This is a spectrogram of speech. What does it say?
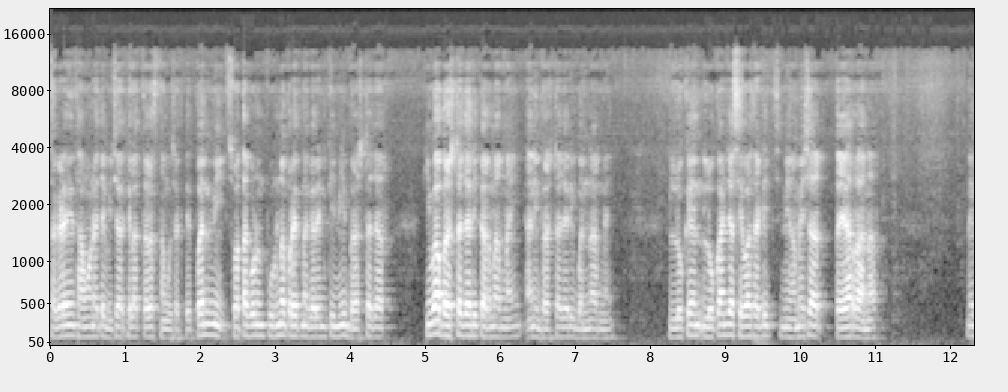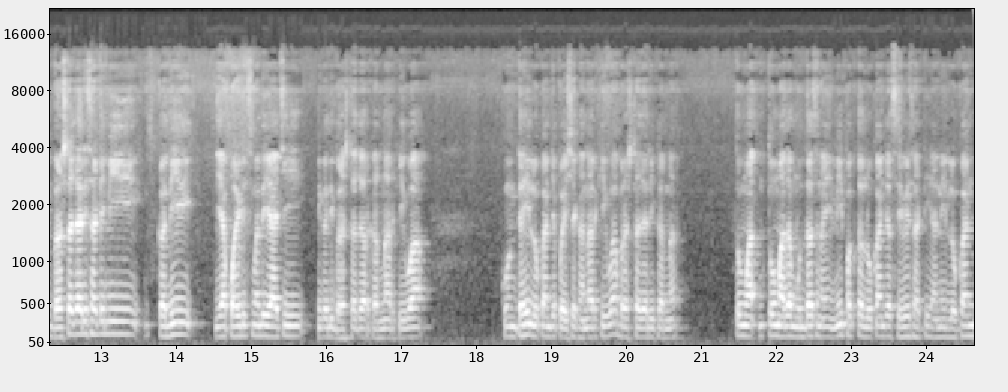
सगळ्यांनी थांबवण्याचा विचार केला तरच थांबू शकते. पण मी स्वतःकडून पूर्ण प्रयत्न करेन की मी भ्रष्टाचार किंवा भ्रष्टाचारी करणार नाही आणि भ्रष्टाचारी बनणार नाही. लोक लोकांच्या सेवासाठीच मी हमेशा तयार राहणार. नाही भ्रष्टाचारीसाठी मी कधी या पॉलिटिक्समध्ये याची मी कधी भ्रष्टाचार करणार किंवा कोणत्याही लोकांचे पैसे खाणार किंवा भ्रष्टाचारी करणार. तो मा तो माझा मुद्दाच नाही. मी फक्त लोकांच्या सेवेसाठी आणि लोकां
